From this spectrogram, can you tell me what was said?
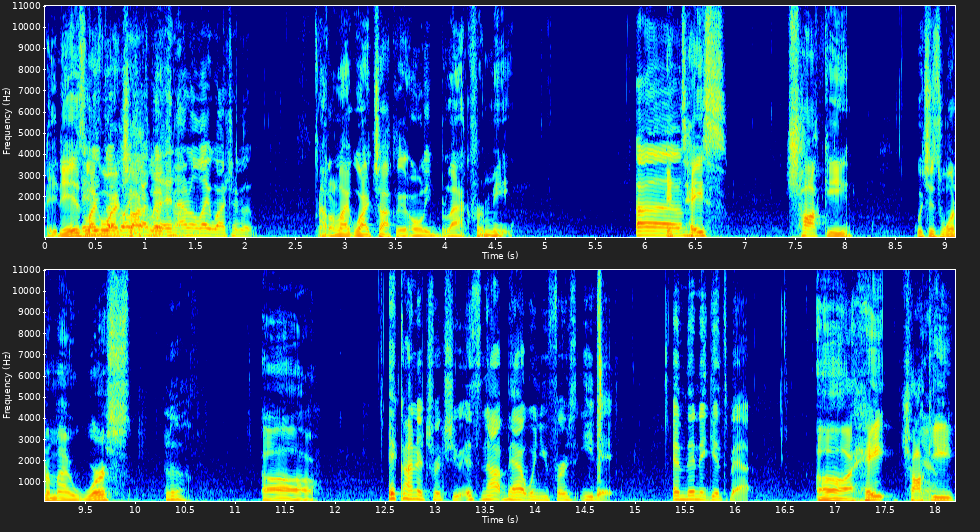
It is It like is white chocolate. and I don't like white chocolate. I don't like white chocolate. Only black for me. Um, it tastes chalky, which is one of my worst. Ugh. Uh, It kind of tricks you. It's not bad when you first eat it, and then it gets bad. uh, I hate chalky.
